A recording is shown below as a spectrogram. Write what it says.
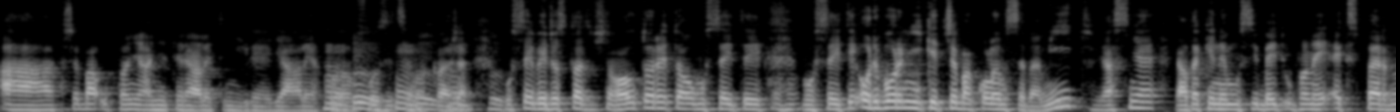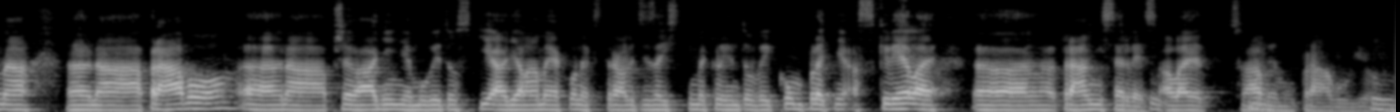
a třeba úplně ani ty reality nikdy nedělali jako mm pozici mm, makléře. Musí být dostatečnou autoritou, musí ty, mm. musí ty odborníky třeba kolem sebe mít, jasně. Já taky nemusím být úplný expert na, na právo, na převádění nemovitostí a děláme jako Nextrality, zajistíme klientovi kompletně a skvěle právní servis, mm. ale co já vím o právu, že jo. Mm.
